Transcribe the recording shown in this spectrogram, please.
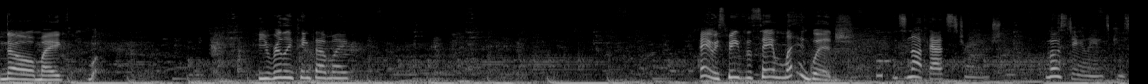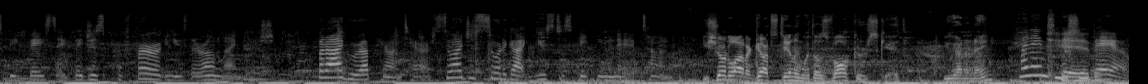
No, Mike. You really think that, Mike? Hey, we speak the same language. It's not that strange. Most aliens can speak basic, they just prefer to use their own language. But I grew up here on Taris, so I just sort of got used to speaking the native tongue. You showed a lot of guts dealing with those Vulkars, kid. You got a name? My name's Mission Kid. Vao,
